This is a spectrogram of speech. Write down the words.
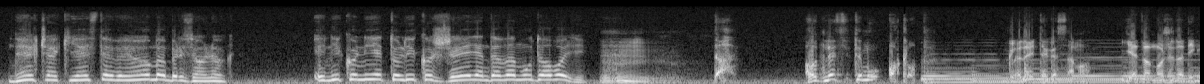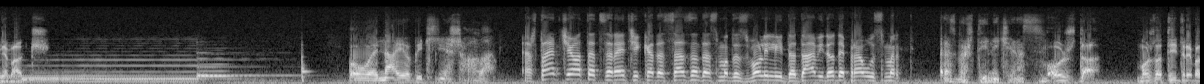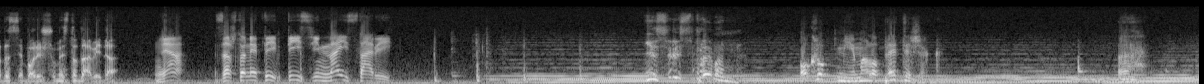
Dečak jeste veoma brzonog. I niko nije toliko željan da vam udovolji. Da, odnesite mu oklop. Gledajte ga samo, jedva može da digne mač. Ovo je najobičnija šala. A šta će otac reći kada sazna da smo dozvolili da David ode pravu smrt? Razbaštinit će nas. Možda. Možda ti treba da se boriš umjesto Davida. Ja? Zašto ne ti? Ti si najstariji. Jesi li spreman? Oklop mi je malo pretežak. Ah,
